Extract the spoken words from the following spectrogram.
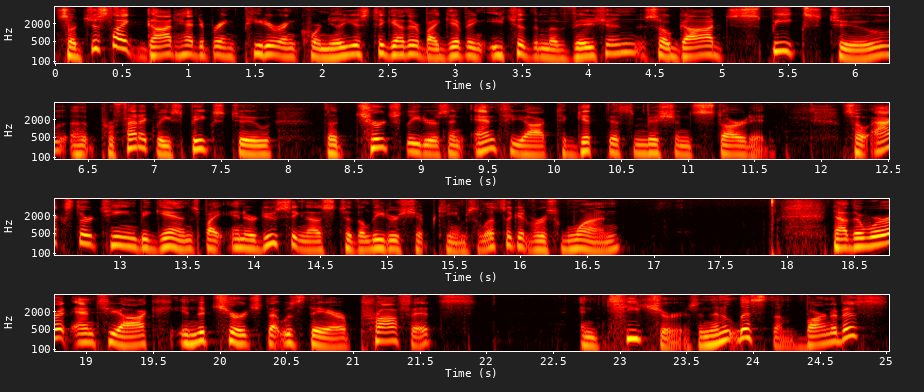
So, just like God had to bring Peter and Cornelius together by giving each of them a vision, so God speaks to, uh, prophetically speaks to, the church leaders in Antioch to get this mission started. So, Acts 13 begins by introducing us to the leadership team. So, let's look at verse 1. Now, there were at Antioch in the church that was there prophets and teachers, and then it lists them Barnabas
